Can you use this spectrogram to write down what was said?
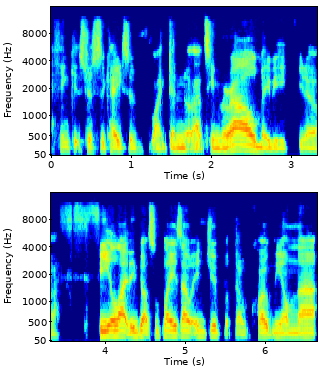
I think it's just a case of like getting up that team morale. Maybe, you know, I feel like they've got some players out injured, but don't quote me on that.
